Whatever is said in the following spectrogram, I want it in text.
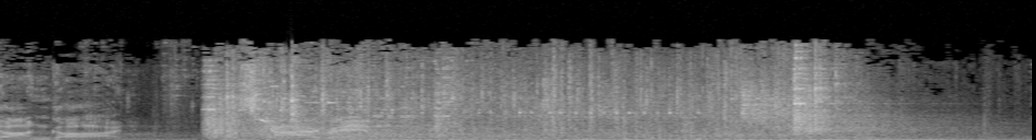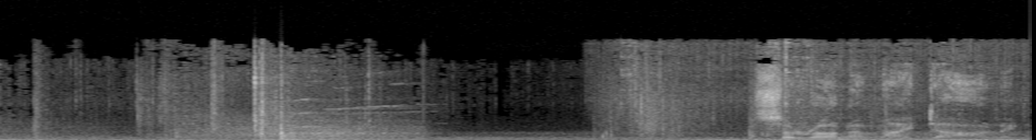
Dawnguard! Skyrim! Serana, my darling.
